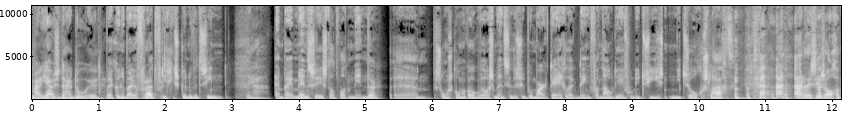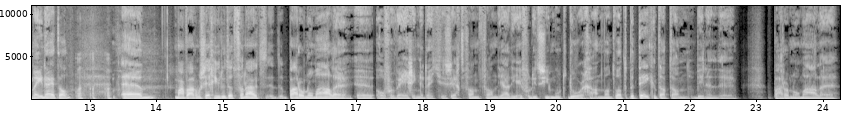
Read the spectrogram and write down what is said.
maar juist daardoor. Wij kunnen bij de fruitvliegjes kunnen we het zien. Ja. En bij mensen is dat wat minder. Ehm, soms kom ik ook wel eens mensen in de supermarkt tegen... dat ik denk van nou, de evolutie is niet zo geslaagd. maar dat is in zijn algemeenheid dan. Ehm, maar waarom zeggen jullie dat vanuit paranormale eh, overwegingen? Dat je zegt van, van ja, die evolutie moet doorgaan. Want wat betekent dat dan binnen de paranormale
